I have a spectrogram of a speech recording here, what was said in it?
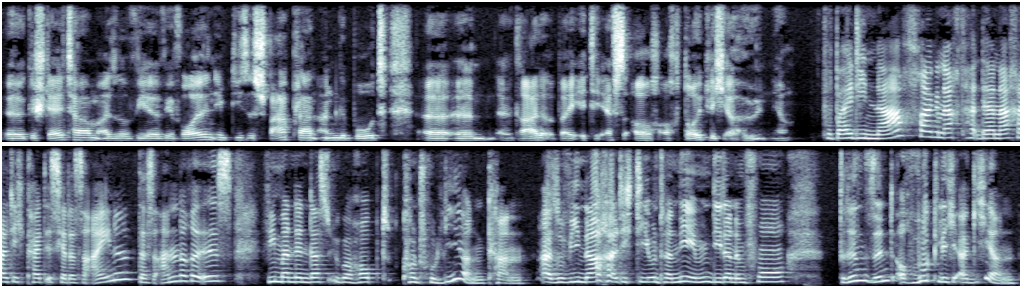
äh, gestellt haben. Also wir, wir wollen eben dieses Sparplanangebot äh, äh, gerade bei ETFs auch, auch deutlich erhöhen. Ja. Wobei die Nachfrage nach der Nachhaltigkeit ist ja das eine. Das andere ist, wie man denn das überhaupt kontrollieren kann. Also wie nachhaltig die Unternehmen, die dann im Fonds drin sind, auch wirklich agieren.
